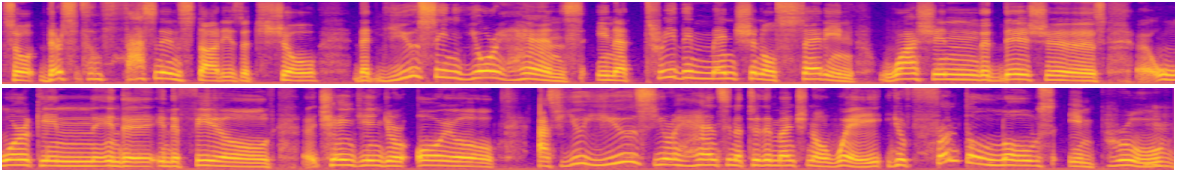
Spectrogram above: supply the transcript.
So there's some fascinating studies that show that using your hands in a three dimensional setting, washing the dishes, uh, working in the, in the field, uh, changing your oil, as you use your hands in a two-dimensional way, your frontal lobes improve,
